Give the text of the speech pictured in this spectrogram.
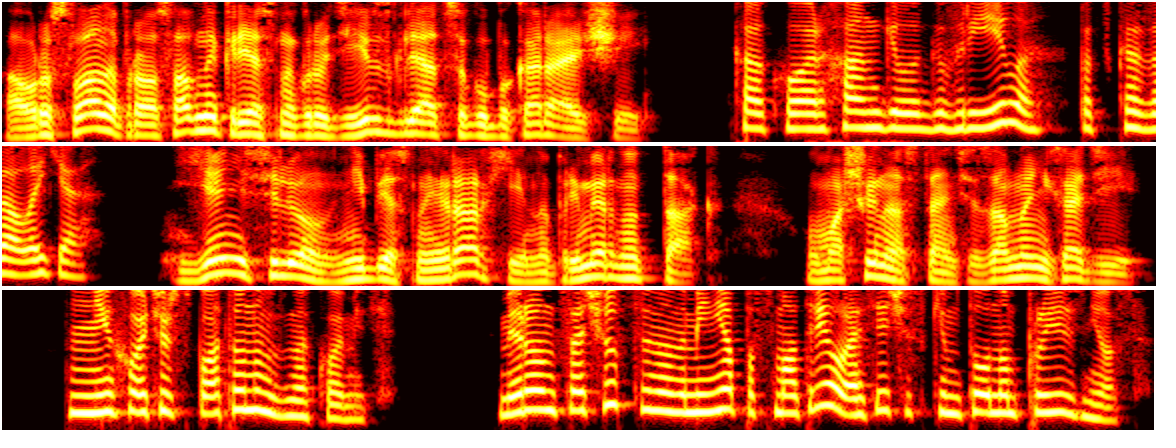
а у Руслана православный крест на груди и взгляд сугубо карающий. Как у архангела Гавриила, подсказала я. Я не силен в небесной иерархии, но примерно так. У машины останься, за мной не ходи. Не хочешь с Платоном знакомить? Мирон сочувственно на меня посмотрел и отеческим тоном произнес.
